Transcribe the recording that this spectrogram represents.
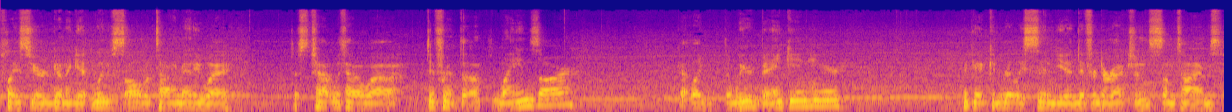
place you're gonna get loose all the time anyway. Just chat with how uh, different the lanes are. Got like the weird banking here. I think it can really send you different directions sometimes.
